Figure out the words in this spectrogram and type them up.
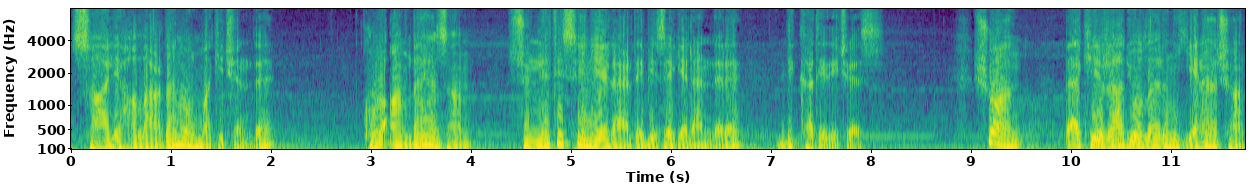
salihalardan olmak için de Kur'an'da yazan sünnet-i seniyelerde bize gelenlere dikkat edeceğiz. Şu an belki radyolarını yeni açan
